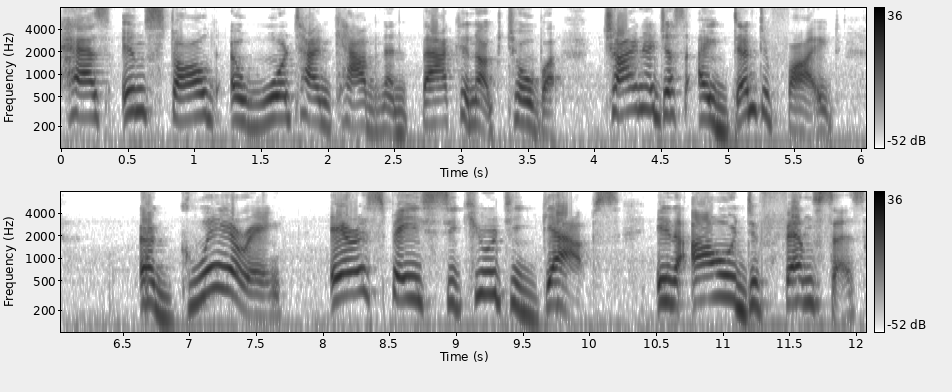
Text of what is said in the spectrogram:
has installed a wartime cabinet back in October. China just identified a glaring airspace security gaps in our defenses.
